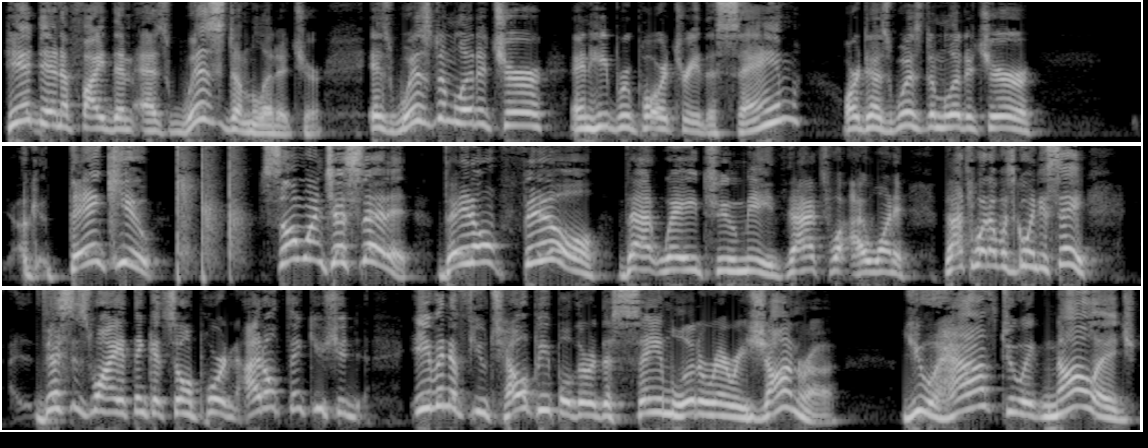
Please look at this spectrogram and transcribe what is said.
He identified them as wisdom literature. Is wisdom literature and Hebrew poetry the same, or does wisdom literature Thank you. Someone just said it. They don't feel that way to me. That's what I wanted. That's what I was going to say. This is why I think it's so important. I don't think you should, even if you tell people they're the same literary genre, you have to acknowledge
